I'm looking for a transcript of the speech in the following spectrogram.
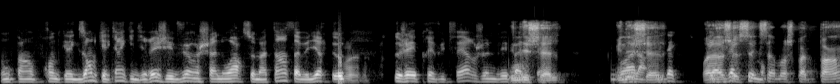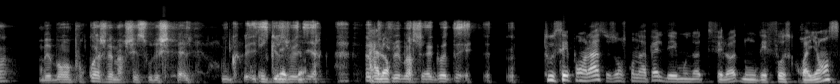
donc par prendre l'exemple, quelqu'un qui dirait j'ai vu un chat noir ce matin, ça veut dire que ce que j'avais prévu de faire, je ne vais pas. Une échelle. Faire. Une voilà, échelle. voilà, je sais que ça mange pas de pain, mais bon, pourquoi je vais marcher sous l'échelle? Vous connaissez ce que je veux dire? Alors, Je vais marcher à côté? Tous ces points-là, ce sont ce qu'on appelle des monotes félotes, donc des fausses croyances.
